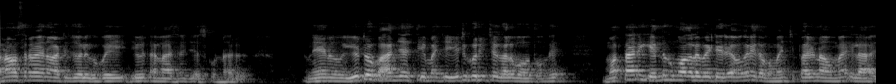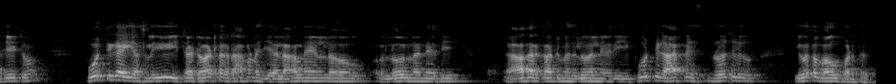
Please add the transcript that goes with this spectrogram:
అనవసరమైన వాటి జోలికి పోయి జీవితాన్ని నాశనం చేసుకున్నారు నేను యూట్యూబ్ ఆన్ చేస్తే ఈ మధ్య వీటి గురించే గలుబవుతుంది. మొత్తానికి ఎందుకు మొదలు పెట్టారేమో కానీ ఇది ఒక మంచి పరిణామమే ఇలా చేయటం. పూర్తిగా అసలు ఇట్లాంటి వాటికి రాకుండా చేయాలి. ఆన్లైన్లో లోన్లు అనేది ఆధార్ కార్డు మీద లోన్లు అనేది ఈ పూర్తిగా ఆపేసిన రోజు యువత బాగుపడుతుంది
